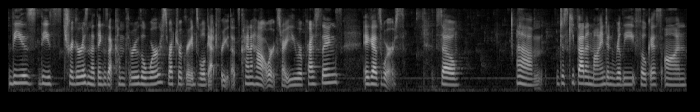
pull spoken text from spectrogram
these these triggers and the things that come through, the worse retrogrades will get for you. That's kind of how it works, right? You repress things, it gets worse. So um, just keep that in mind and really focus on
